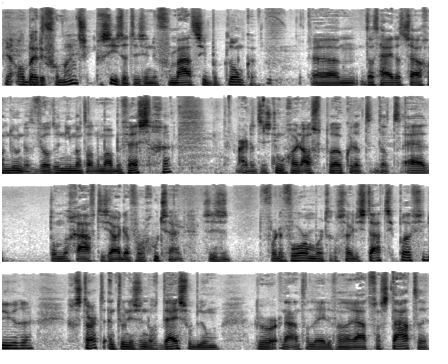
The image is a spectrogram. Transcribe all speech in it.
Ja, al bij de formatie. Precies, dat is in de formatie beklonken. Um, dat hij dat zou gaan doen, dat wilde niemand allemaal bevestigen. Maar dat is toen gewoon afgesproken dat, dat eh, Tom de Graaf die zou daarvoor goed zijn. Dus is het voor de vorm wordt er een sollicitatieprocedure gestart. En toen is er nog Dijsselbloem door een aantal leden van de Raad van State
